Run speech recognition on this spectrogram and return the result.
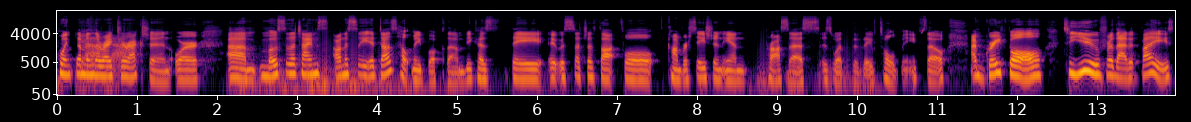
point them in the right yeah. direction. Or um, most of the times, honestly, it does help me book them because they it was such a thoughtful conversation and process is what they've told me. So I'm grateful to you for that advice.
